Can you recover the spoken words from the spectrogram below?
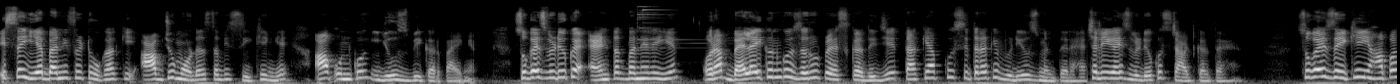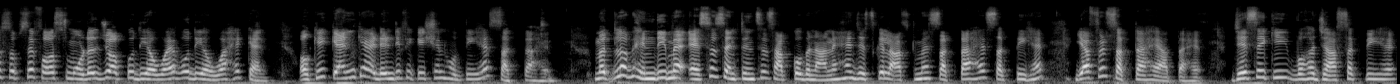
इससे यह बेनिफिट होगा कि आप जो मॉडल्स अभी सीखेंगे, आप उनको यूज़ भी कर पाएँगे. सो इस वीडियो के एंड तक बने रहिए और आप बेल आइकन को ज़रूर प्रेस कर दीजिए ताकि आपको इसी तरह के वीडियोस मिलते रहे। चलिए इस वीडियो को स्टार्ट करते हैं। सो गाइज़ देखिए, यहाँ पर सबसे फ़र्स्ट मॉडल जो आपको दिया हुआ है, वो दिया हुआ है कैन ओके कैन की आइडेंटिफिकेशन होती है सकता है। मतलब हिंदी में ऐसे सेंटेंसेस आपको बनाने हैं जिसके लास्ट में सकता है, सकती है या फिर सकता है, आता है। जैसे कि वह जा सकती है,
